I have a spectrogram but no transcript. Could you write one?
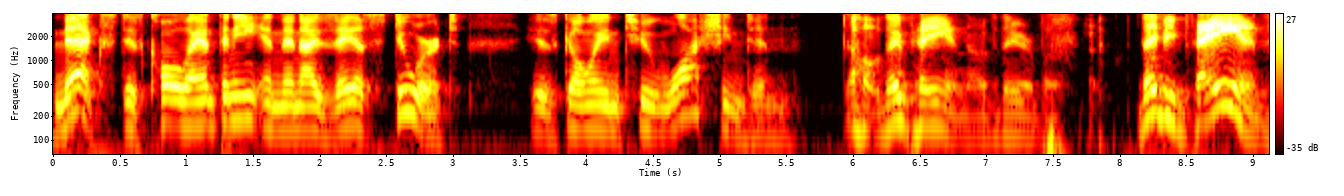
Next is Cole Anthony, and then Isaiah Stewart is going to Washington. oh, they're paying over there, but they be paying.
